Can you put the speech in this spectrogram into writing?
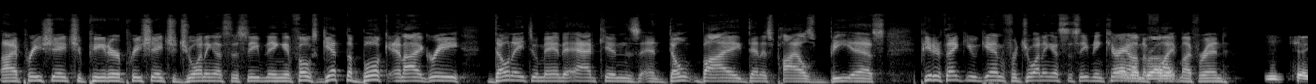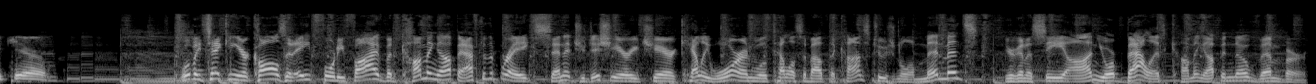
I appreciate you, Peter. Appreciate you joining us this evening. And folks, get the book. And I agree, donate to Amanda Adkins and don't buy Dennis Pyle's BS. Peter, thank you again for joining us this evening. Carry on the brother. fight, my friend. You take care. We'll be taking your calls at 845, but coming up after the break, Senate Judiciary Chair Kellie Warren will tell us about the constitutional amendments you're going to see on your ballot coming up in November.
